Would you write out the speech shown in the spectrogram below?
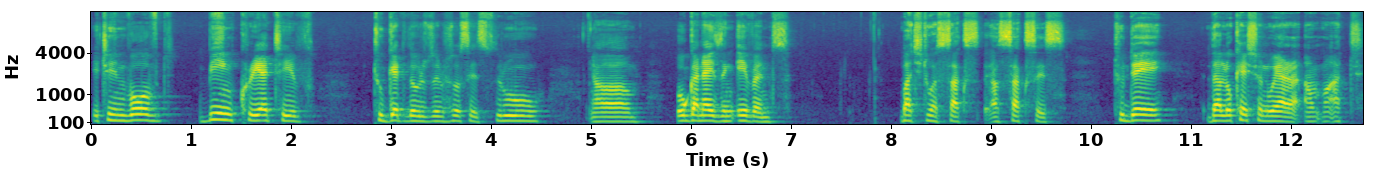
It involved being creative to get those resources through um, organizing events but it was a success. Today, the location where I'm at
